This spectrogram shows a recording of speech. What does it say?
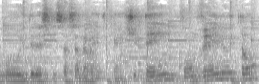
o endereço do estacionamento que a gente tem, convênio, então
